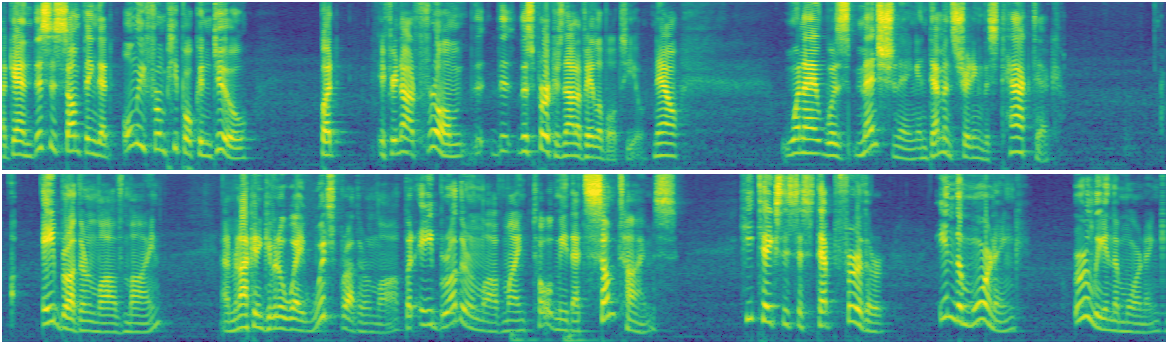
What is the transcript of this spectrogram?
again, this is something that only frum people can do. But if you're not frum, th- th- this perk is not available to you. Now, when I was mentioning and demonstrating this tactic, a brother in law of mine, and I'm not going to give it away which brother in law, but a brother in law of mine told me that sometimes he takes this a step further. In the morning, early in the morning,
